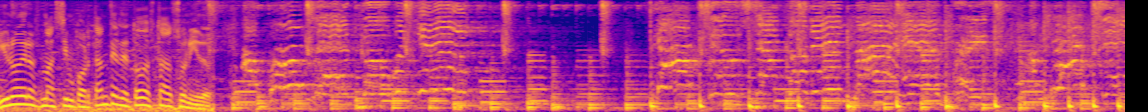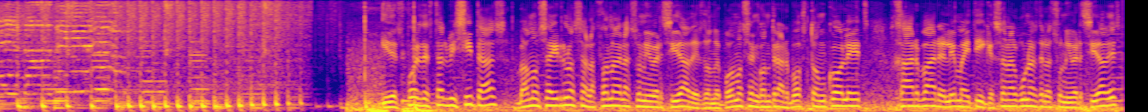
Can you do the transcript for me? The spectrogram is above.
y uno de los más importantes de todo Estados Unidos. Y después de estas visitas, vamos a irnos a la zona de las universidades, donde podemos encontrar Boston College, Harvard, el MIT, que son algunas de las universidades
